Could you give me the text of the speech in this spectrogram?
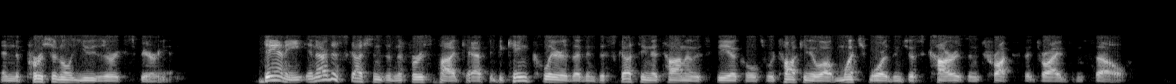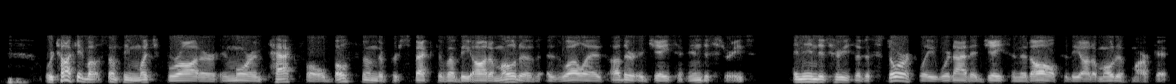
and the personal user experience. Danny, in our discussions in the first podcast, it became clear that in discussing autonomous vehicles, we're talking about much more than just cars and trucks that drive themselves. We're talking about something much broader and more impactful, both from the perspective of the automotive as well as other adjacent industries, and industries that historically were not adjacent at all to the automotive market.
